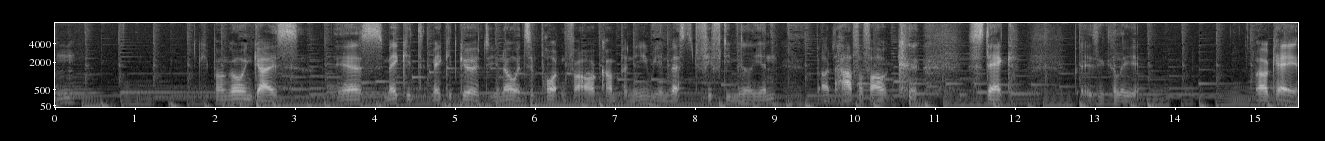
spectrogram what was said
mm -hmm. keep on going guys yes make it make it good you know it's important for our company we invested 50 million about half of our stack basically okay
